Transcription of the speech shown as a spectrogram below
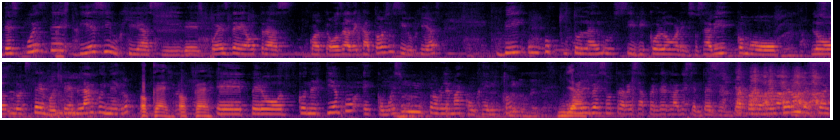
después de 10 cirugías y después de otras cuatro, o sea, de 14 cirugías, vi un poquito la luz y vi colores, o sea, vi como lo, lo extremo, entre blanco y negro. Ok, ok. Eh, pero con el tiempo, eh, como es un problema congénito, Ya. vuelves otra vez a perder la vista. Entonces, ya cuando me dijeron después,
